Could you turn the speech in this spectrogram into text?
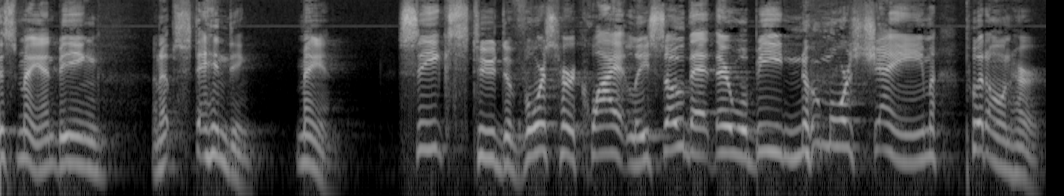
This man, being an upstanding man, seeks to divorce her quietly so that there will be no more shame put on her.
